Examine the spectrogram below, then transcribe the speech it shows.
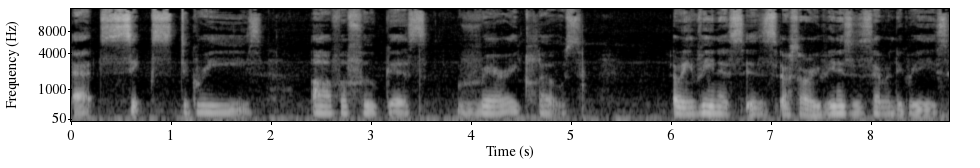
at six degrees of Ophiuchus, very close. I mean, Venus is, oh, sorry, Venus is seven degrees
